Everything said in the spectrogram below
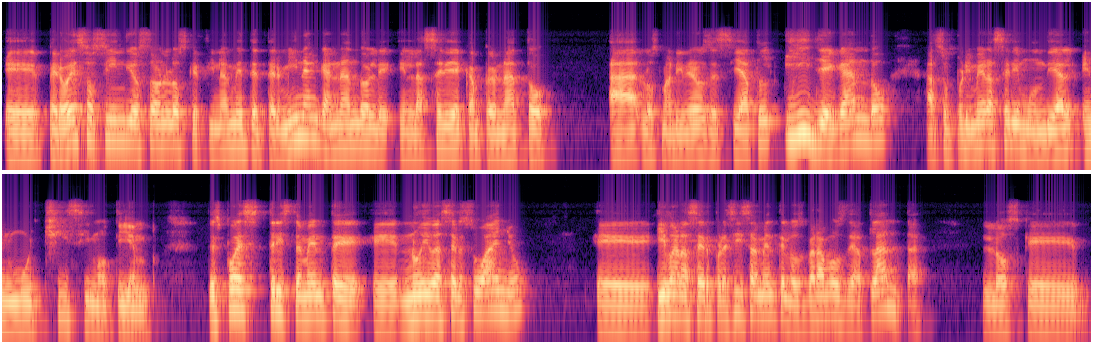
Eh, pero esos indios son los que finalmente terminan ganándole en la serie de campeonato a los marineros de Seattle y llegando a su primera serie mundial en muchísimo tiempo. Después, tristemente, eh, no iba a ser su año, eh, iban a ser precisamente los Bravos de Atlanta los que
